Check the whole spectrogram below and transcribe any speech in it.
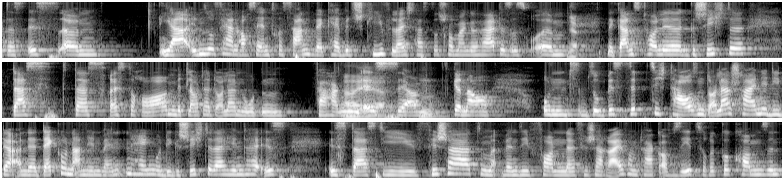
das ist ähm, ja, insofern auch sehr interessant, wer Cabbage Key, vielleicht hast du es schon mal gehört, das ist ähm, ja. eine ganz tolle Geschichte, dass das Restaurant mit lauter Dollarnoten verhangen ah, ja, ist. Ja. Mhm. genau. Und so bis 70.000 Dollarscheine, die da an der Decke und an den Wänden hängen. Und die Geschichte dahinter ist, ist, dass die Fischer, wenn sie von der Fischerei vom Tag auf See zurückgekommen sind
